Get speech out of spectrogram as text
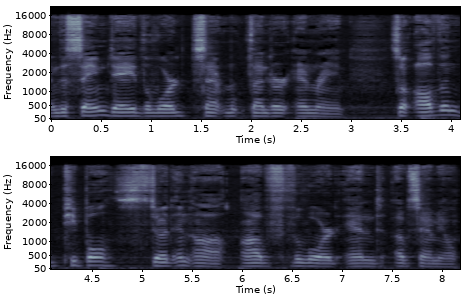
and the same day the Lord sent thunder and rain. So all the people stood in awe of the Lord and of Samuel.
